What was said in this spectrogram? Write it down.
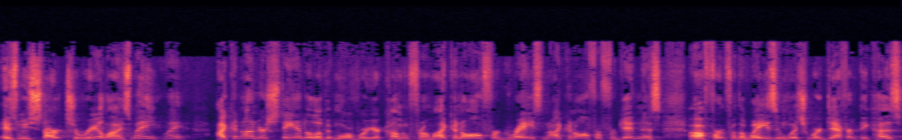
as we start to realize wait, wait, I can understand a little bit more of where you're coming from. I can offer grace and I can offer forgiveness uh, for, for the ways in which we're different because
